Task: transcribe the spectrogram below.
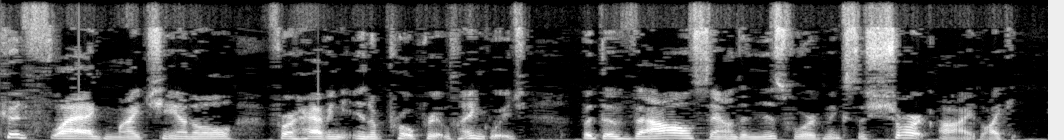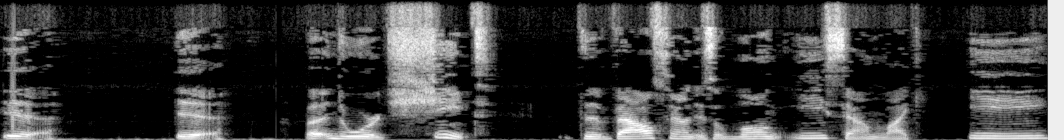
could flag my channel for having inappropriate language, but the vowel sound in this word makes a short I, like I, I. But in the word sheet, the vowel sound is a long E sound, like E,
